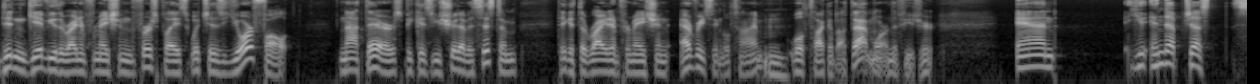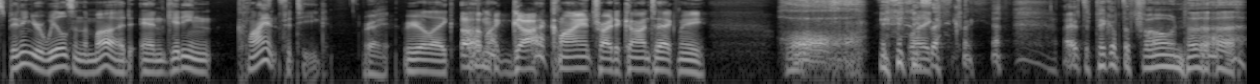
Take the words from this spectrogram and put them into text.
didn't give you the right information in the first place, which is your fault, not theirs, because you should have a system to get the right information every single time. Mm. We'll talk about that more in the future. And you end up just spinning your wheels in the mud and getting client fatigue Right. where you're like, oh my god, a client tried to contact me. like, exactly. I have to pick up the phone. "Ugh,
